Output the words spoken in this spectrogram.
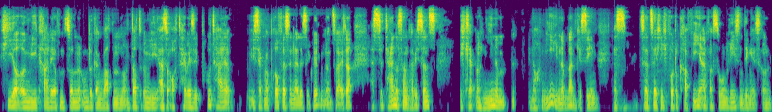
hier irgendwie grade auf 'n Sonnenuntergang warten und dort irgendwie also auch teilweise brutal, ich sage mal, professionelles Equipment und so weiter. Das ist total interessant. Habe ich sonst, ich glaube, noch nie in 'nem noch nie in 'nem Land gesehen, dass tatsächlich Fotografie einfach so 'n Riesending ist. Und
